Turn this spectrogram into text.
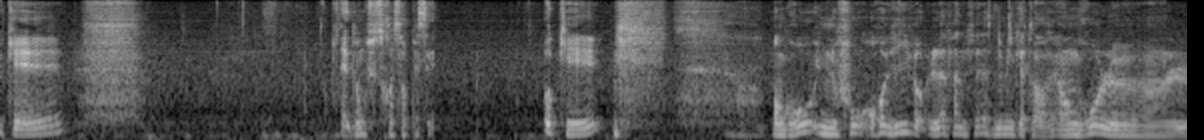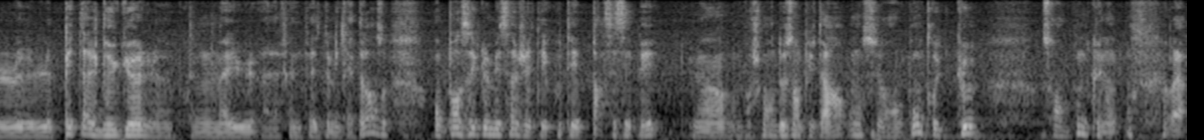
Ok. Et donc ce sera sur PC. Ok. En gros, ils nous font revivre la FanFest 2014. Et en gros, le, pétage de gueule qu'on a eu à la FanFest 2014, on pensait que le message était écouté par CCP. Ben, franchement, deux ans plus tard, on se rend compte que, on se rend compte que non. voilà.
